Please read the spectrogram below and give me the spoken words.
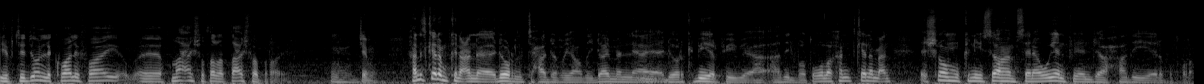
يبتدون ال qualify 12 و13 فبراير. جميل. خلينا نتكلم يمكن عن دور الاتحاد الرياضي. دائما دور كبير في هذه البطولة. خلينا نتكلم عن شلون ممكن يساهم سنويا في إنجاح هذه البطولة.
